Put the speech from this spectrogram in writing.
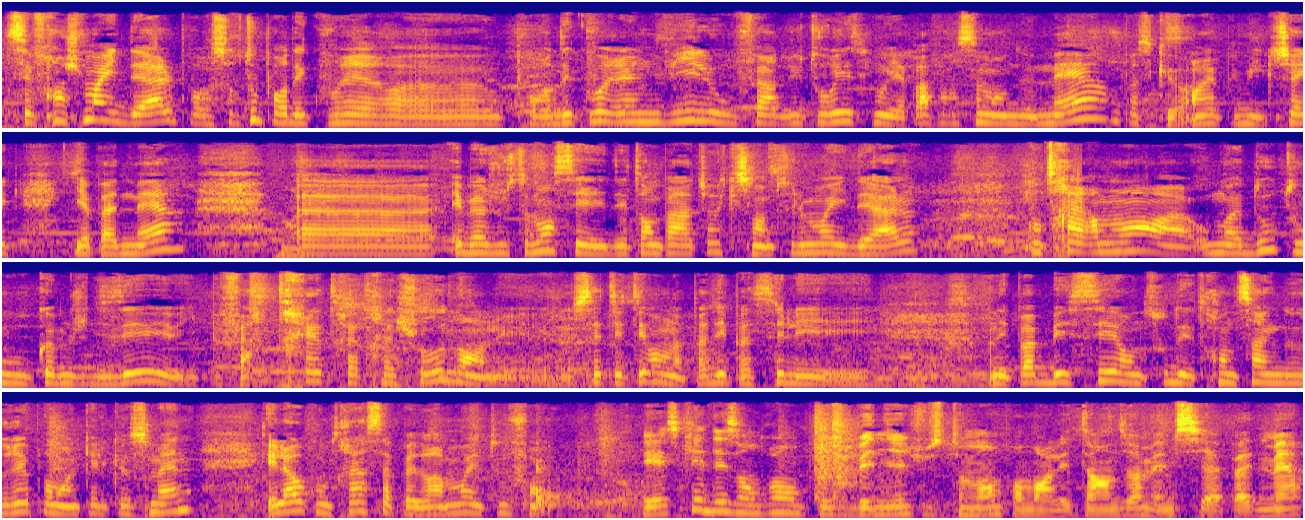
c'est franchement idéal, pour, surtout pour découvrir, pour découvrir une ville ou faire du tourisme où il n'y a pas forcément de mer, parce qu'en République tchèque, il n'y a pas de mer. Euh, et bien justement, c'est des températures qui sont absolument idéales. Contrairement au mois d'août où, comme je disais, il peut faire très très très chaud. Dans les... Cet été, on n'a pas dépassé les. On n'est pas baissé en dessous des 35 degrés pendant quelques semaines. Et là, au contraire, ça peut être vraiment étouffant. Et est-ce qu'il y a des endroits où on peut se baigner justement pendant l'été indien, même s'il n'y a pas de mer?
